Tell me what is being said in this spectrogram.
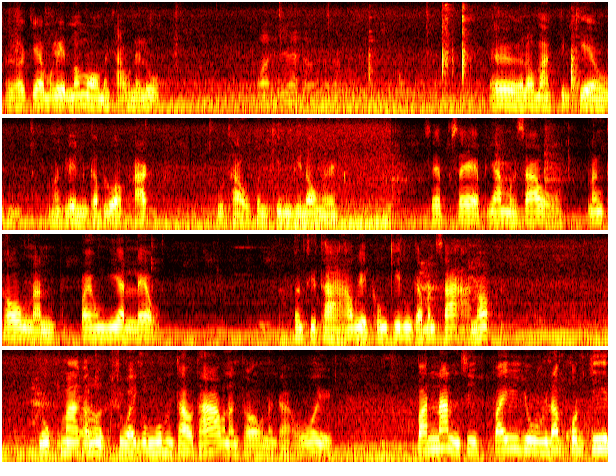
เออเอาแจวมาเล่นมะมอไม่เท่านะลูกวันนี้เออเออ เราหมักกินเกลียวหมักเล่นกับลวกพักผู้เฒ่าคนกินพี่น้องเลยแซ่ บแซ่บย่ามมือเศร้านั่งท้องนั่นไปโรงเรียนแล้วเพิ่นที่ท่าเฮาเห็ดของกินกับมันซ่าเนาะลูกมากับลูกสวยงุมๆเท้าเท้าๆนั่งท้องนั่นกะโอ้ยปันนั่นสิไปอยู่น้ำคนจีน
